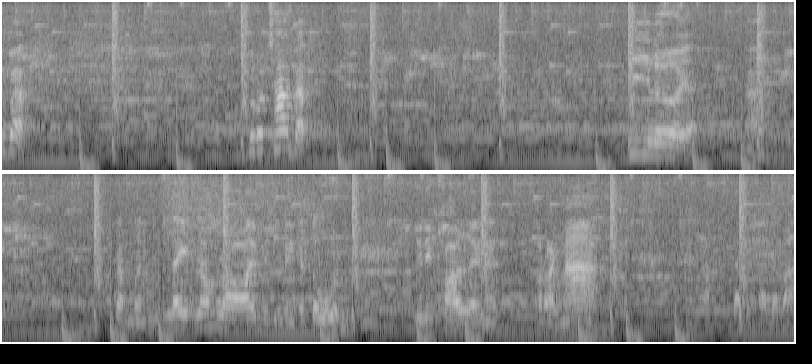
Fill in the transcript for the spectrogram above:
คือแบบ คือรสชาติแบบ ดีเลยอะนะแบบเหมือนเล่ล่องลอยเหมือนอยู่ในการ์ตูนยูนิคอร์นเลยนะ อร่อยมากนะครับแบบรสชาติแบบว่า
